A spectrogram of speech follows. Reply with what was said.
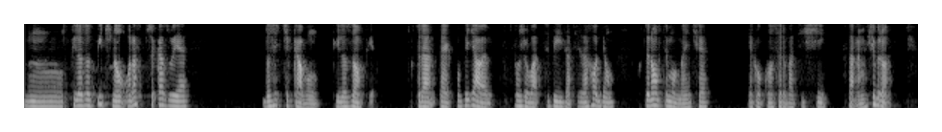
mm, filozoficzną oraz przekazuje dosyć ciekawą filozofię, która, tak jak powiedziałem, stworzyła cywilizację zachodnią, którą w tym momencie jako konserwatyści staramy się bronić.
